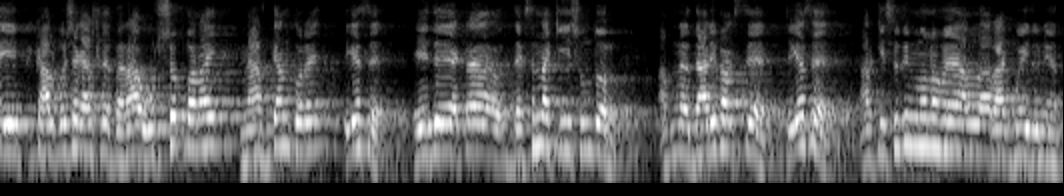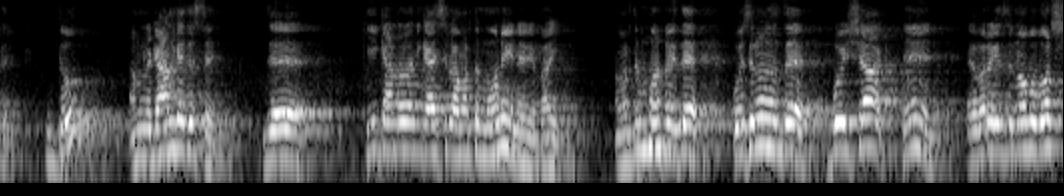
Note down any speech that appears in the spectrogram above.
এই কাল বৈশাখ আসলে তারা উৎসব বানায়, নাচ গান করে, ঠিক আছে? এই যে একটা, দেখছেন না কি সুন্দর আপনার দাড়ি পাকছে, ঠিক আছে? আর কিছুদিন মনে হয় আল্লাহ রাখবে এই দুনিয়াতে। কিন্তু আপনার গান গাইতেছে যে, কি গানটা জানি গাইছিল, আমার তো মনেই নাই রে ভাই। আমার তো মনে হয় যে, কইছিল না যে, বৈশাখ হ্যাঁ? এবারে গেছে নববর্ষ,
